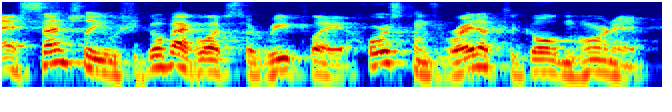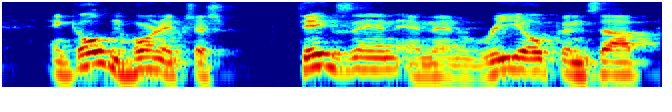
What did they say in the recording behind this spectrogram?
essentially, if you go back and watch the replay, a horse comes right up to Golden Hornet, and Golden Hornet just digs in and then reopens up.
